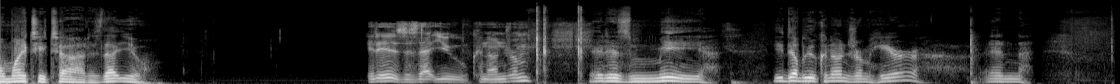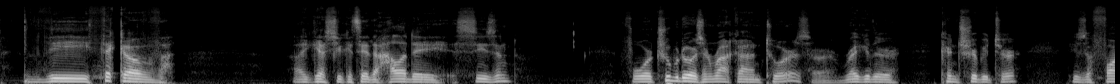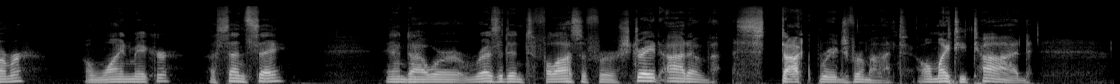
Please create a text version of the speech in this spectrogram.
Almighty Todd, is that you? It is. Is that you, Conundrum? It is me, EW Conundrum here, in the thick of, I guess you could say, the holiday season for Troubadours and Raconteurs, our regular contributor. He's a farmer, a winemaker, a sensei, and our resident philosopher straight out of Stockbridge, Vermont. Almighty Todd.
